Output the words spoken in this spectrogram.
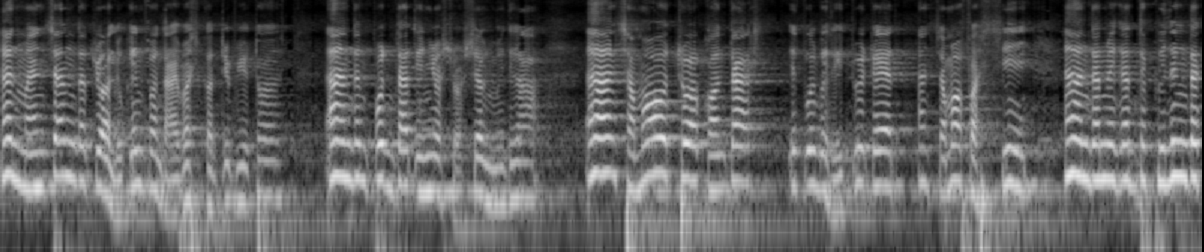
and mention that you are looking for diverse contributors and then put that in your social media. And somehow through a context it will be retweeted and some of us see and then we get the feeling that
